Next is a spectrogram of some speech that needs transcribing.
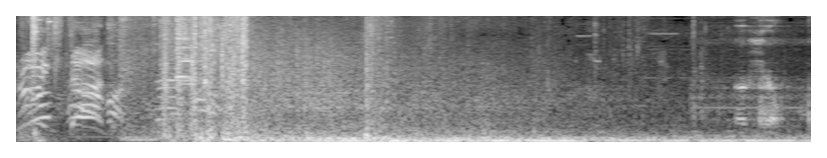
Throwing stun! I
